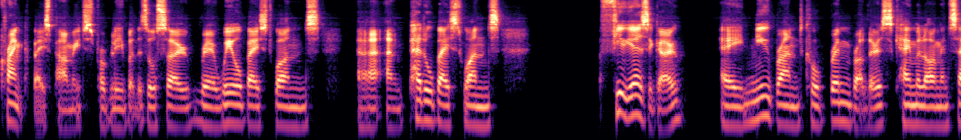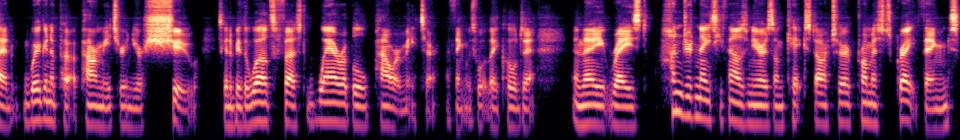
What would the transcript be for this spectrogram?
crank based power meters, probably, but there's also rear wheel based ones uh, and pedal based ones. A few years ago, a new brand called Brim Brothers came along and said, We're going to put a power meter in your shoe. It's going to be the world's first wearable power meter, I think was what they called it. And they raised 180,000 euros on Kickstarter, promised great things.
